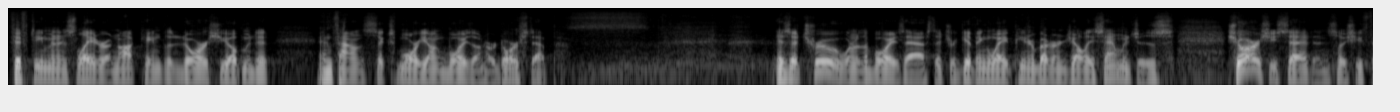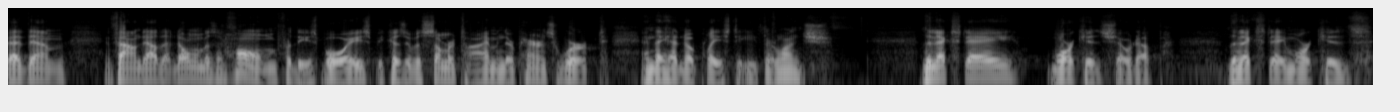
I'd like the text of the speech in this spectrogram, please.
Fifteen minutes later, a knock came to the door. She opened it and found six more young boys on her doorstep. Is it true, one of the boys asked, that you're giving away peanut butter and jelly sandwiches? Sure, she said, and so she fed them and found out that no one was at home for these boys because it was summertime and their parents worked and they had no place to eat their lunch. The next day, more kids showed up. The next day, more kids.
